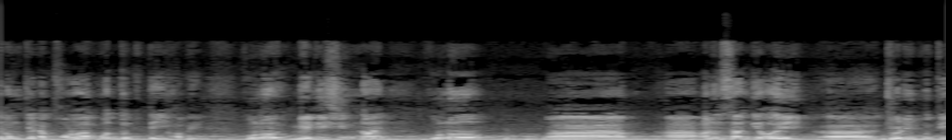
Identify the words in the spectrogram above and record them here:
এবং যেটা ঘরোয়া পদ্ধতিতেই হবে। কোনো মেডিসিন নয় কোনো আনুষঙ্গিক ওই আহ, জড়িবুটি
